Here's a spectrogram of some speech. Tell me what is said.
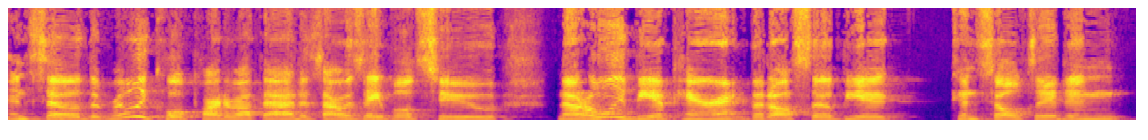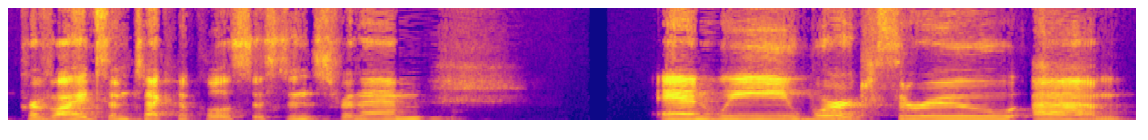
And so the really cool part about that is i was able to not only be a parent but also be a consulted and provide some technical assistance for them. And we worked through um,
